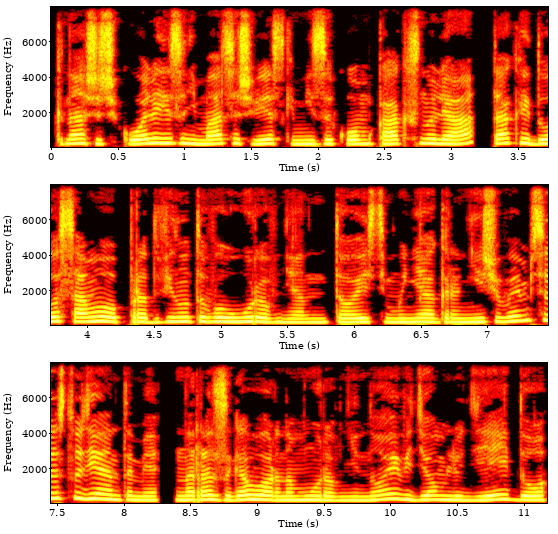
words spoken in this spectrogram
к нашей школе и заниматься шведским языком как с нуля, так и до самого продвинутого уровня. То есть мы не ограничиваемся студентами на разговорном уровне, но и ведем людей до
